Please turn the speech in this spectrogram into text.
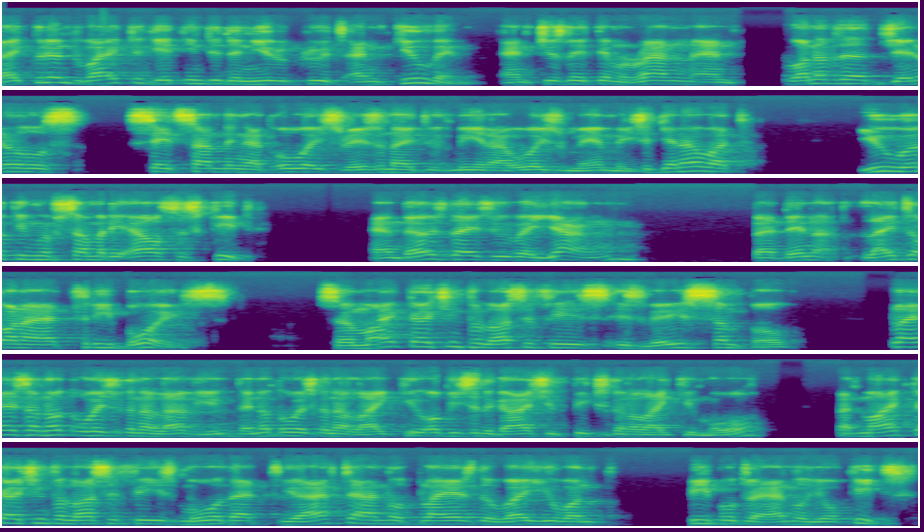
They couldn't wait to get into the new recruits and kill them and just let them run. And one of the generals said something that always resonated with me and I always remember. He said, You know what? You working with somebody else's kid. And those days we were young, but then later on I had three boys. So my coaching philosophy is, is very simple. Players are not always going to love you. They're not always going to like you. Obviously, the guys you pick is going to like you more. But my coaching philosophy is more that you have to handle players the way you want people to handle your kids.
